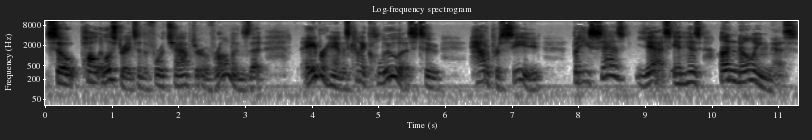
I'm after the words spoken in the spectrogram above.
So, Paul illustrates in the fourth chapter of Romans that Abraham is kind of clueless to how to proceed, but he says yes in his unknowingness.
